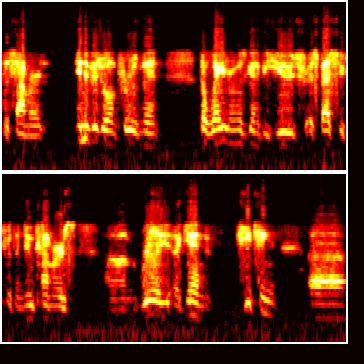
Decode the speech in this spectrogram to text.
the summer individual improvement. The weight room is going to be huge, especially for the newcomers really, again, teaching, uh,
